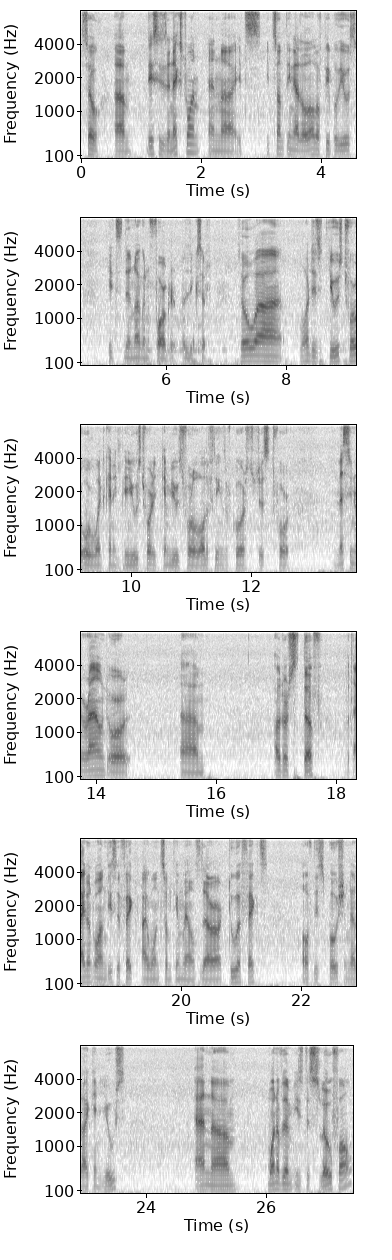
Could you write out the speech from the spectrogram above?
So um, this is the next one and uh, it's it's something that a lot of people use. It's the Noggenfogger elixir. So uh, what is it used for or what can it be used for? It can be used for a lot of things of course just for messing around or um, other stuff but I don't want this effect. I want something else. There are two effects of this potion that I can use. And um, one of them is the slow fall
